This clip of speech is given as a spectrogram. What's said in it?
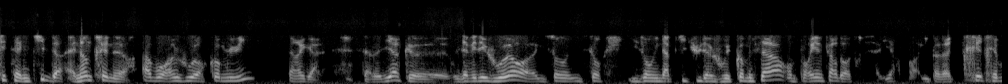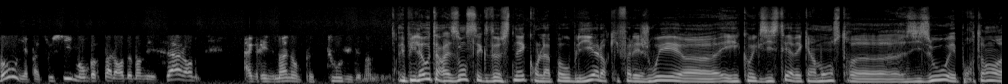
c'est un type, d'un entraîneur. Avoir un joueur comme lui, c'est un régal. Ça veut dire que vous avez des joueurs, ils, sont, ils, sont, ils ont une aptitude à jouer comme ça, on ne peut rien faire d'autre. C'est-à-dire, ils peuvent être très très bons, il n'y a pas de souci, mais on ne peut pas leur demander ça. À Griezmann, on peut tout lui demander. Et puis là où tu as raison, c'est que The Snake, on l'a pas oublié, alors qu'il fallait jouer euh, et coexister avec un monstre euh, Zizou, et pourtant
